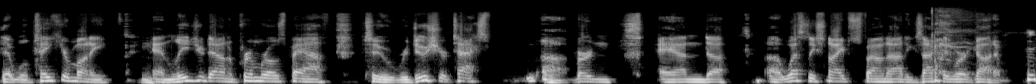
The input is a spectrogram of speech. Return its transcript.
that will take your money Mhm. and lead you down a primrose path to reduce your tax uh, burden. And uh, uh, Wesley Snipes found out exactly where it got him.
